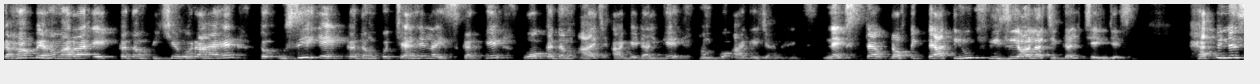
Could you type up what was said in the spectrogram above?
कहाँ पे हमारा एक कदम पीछे हो रहा है तो उसी एक कदम को चैनलाइज करके वो कदम आज आगे डाल के हमको आगे जाना है। नेक्स्ट टॉपिक पे आती हूँ physiological changes happiness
